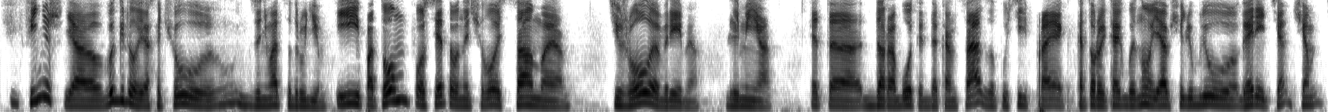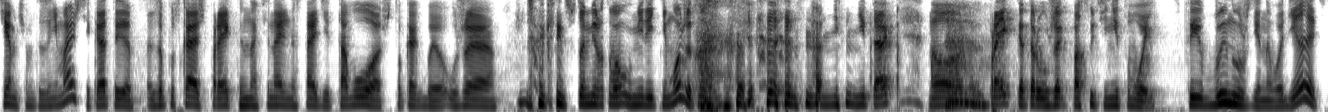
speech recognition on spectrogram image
финиш, я выиграл, я хочу заниматься другим. И потом, после этого началось самое тяжелое время для меня, это доработать до конца, запустить проект, который как бы, ну, я вообще люблю гореть тем, чем, тем, чем ты занимаешься, когда ты запускаешь проекты на финальной стадии того, что как бы уже, что мертво умереть не может, ну, не так, но проект, который уже, по сути, не твой. Ты вынужден его делать,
